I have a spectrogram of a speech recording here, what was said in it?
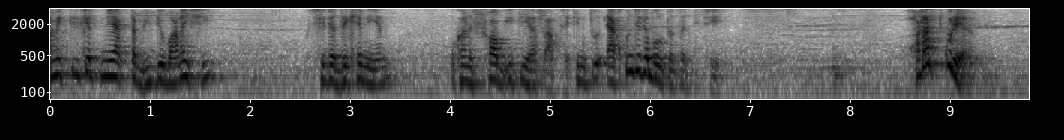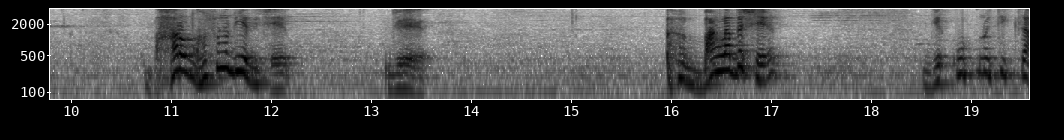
আমি ক্রিকেট নিয়ে একটা ভিডিও বানাইছি, সেটা দেখে নিয়েন। ওখানে সব ইতিহাস আছে। কিন্তু এখন যেটা বলতে চাইছি হঠাৎ করে ভারত ঘোষণা দিয়ে দিছে যে বাংলাদেশে যে কূটনৈতিকরা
